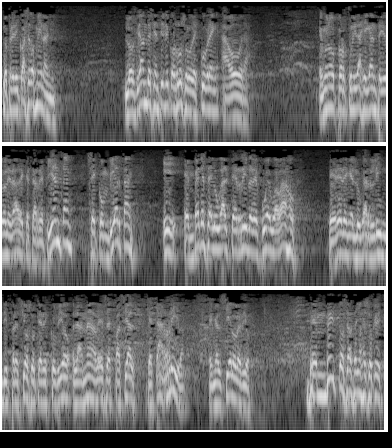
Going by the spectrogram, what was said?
lo, predicó hace dos mil años. Los grandes científicos rusos lo descubren ahora. En una oportunidad gigante y doledad de que se arrepientan, se conviertan y en vez de ese lugar terrible de fuego abajo, hereden el lugar lindo y precioso que descubrió la nave esa espacial que está arriba en el cielo de Dios. Bendito sea el Señor Jesucristo.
